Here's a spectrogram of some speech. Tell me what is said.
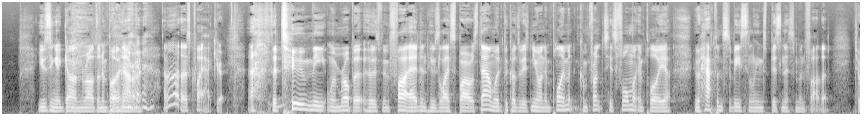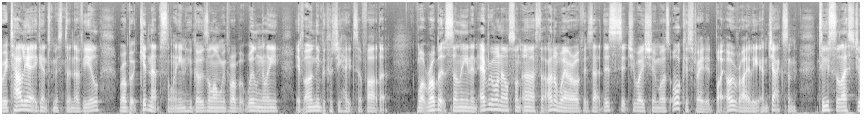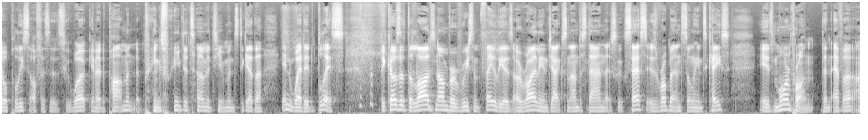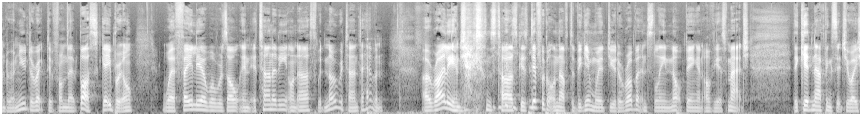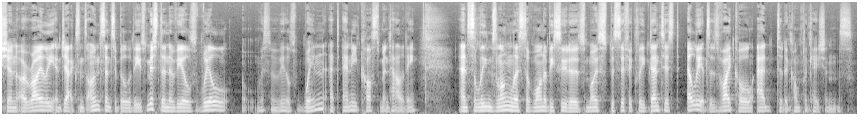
using a gun rather than a bow and arrow. I don't know, that's quite accurate. Uh, the two meet when Robert, who has been fired and whose life spirals downward because of his new unemployment, confronts his former employer, who happens to be Celine's businessman father. To retaliate against Mr. Naville, Robert kidnaps Celine, who goes along with Robert willingly, if only because she hates her father. What Robert, Celine, and everyone else on Earth are unaware of is that this situation was orchestrated by O'Reilly and Jackson, two celestial police officers who work in a department that brings predetermined humans together in wedded bliss. Because of the large number of recent failures, O'Reilly and Jackson understand that success is Robert and Celine's case is more important than ever under a new directive from their boss, Gabriel, where failure will result in eternity on Earth with no return to heaven. O'Reilly and Jackson's task is difficult enough to begin with due to Robert and Celine not being an obvious match. The kidnapping situation, O'Reilly and Jackson's own sensibilities, Mr. Neville's will, Mr. Neville's win at any cost mentality, and Celine's long list of wannabe suitors, most specifically dentist Elliot Zweikel, add to the complications.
